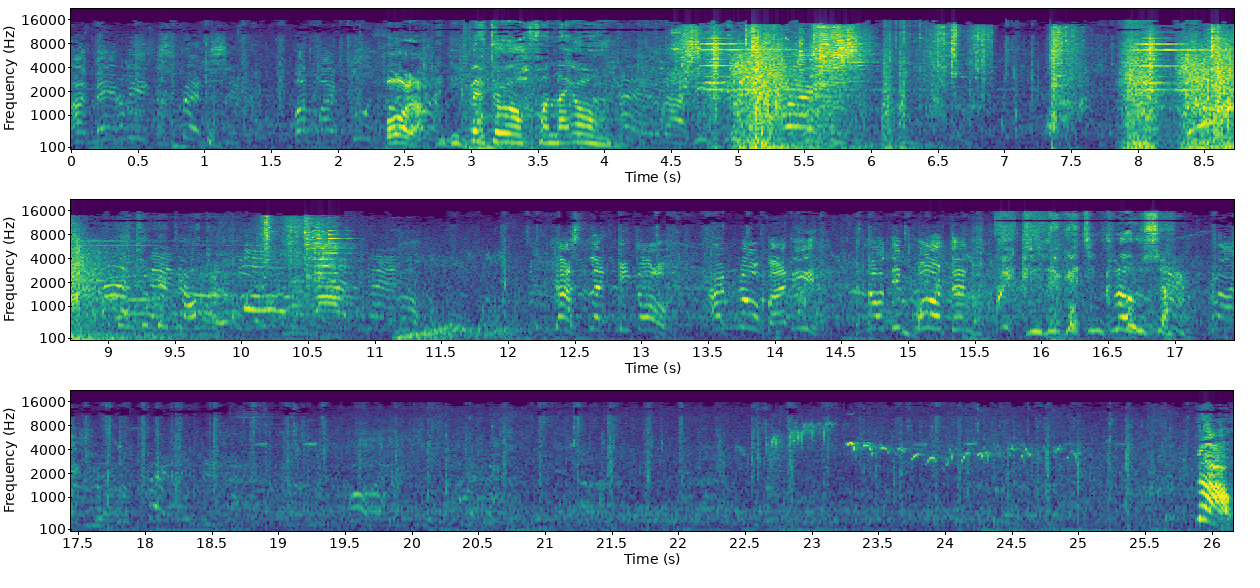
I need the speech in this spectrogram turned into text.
I may be expensive, but my good Ora! I'd be better off on my own. Closer. Now!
